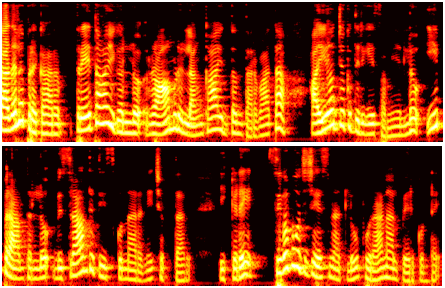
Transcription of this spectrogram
కథల ప్రకారం త్రేతాయుగంలో రాముడు లంకాయుద్ధం తర్వాత అయోధ్యకు తిరిగే సమయంలో ఈ ప్రాంతంలో విశ్రాంతి తీసుకున్నారని చెప్తారు. ఇక్కడే శివపూజ చేసినట్లు పురాణాలు పేర్కొంటాయి.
